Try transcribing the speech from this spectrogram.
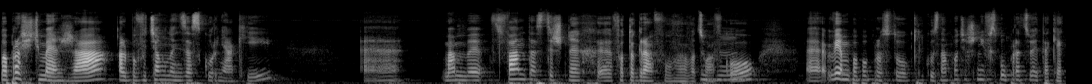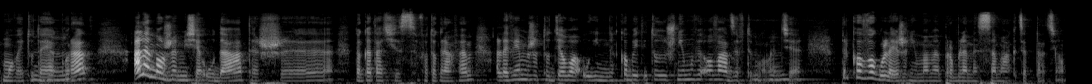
Poprosić męża albo wyciągnąć za skórniaki, e, Mamy fantastycznych e, fotografów we Wrocławku. E, Wiem, bo po prostu kilku znam, chociaż nie współpracuję tak jak mówię tutaj akurat, ale może mi się uda też dogadać się z fotografem, ale wiem, że to działa u innych kobiet i to już nie mówię o wadze w tym momencie, tylko w ogóle, jeżeli mamy problemy z samoakceptacją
